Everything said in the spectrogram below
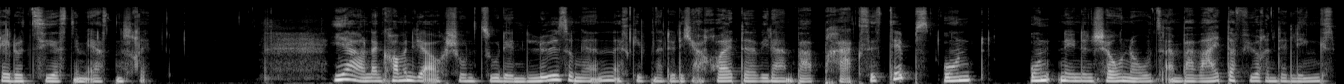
reduzierst im ersten Schritt. Ja, und dann kommen wir auch schon zu den Lösungen. Es gibt natürlich auch heute wieder ein paar Praxistipps und unten in den Show Notes ein paar weiterführende Links,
